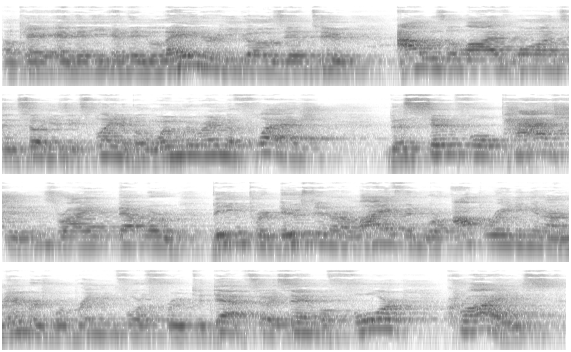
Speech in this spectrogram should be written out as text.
okay, and then he, and then later he goes into, I was alive once, and so he's explaining, but when we were in the flesh, the sinful passions, right, that were being produced in our life and were operating in our members were bringing forth fruit to death. So he's saying before Christ,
